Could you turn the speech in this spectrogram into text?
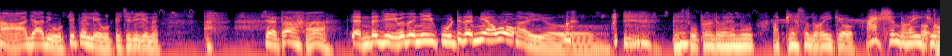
ആ ജാതി ഒട്ടിപ്പല്ലേ ഒട്ടിച്ചിരിക്കുന്നത് ചേട്ടാ എന്റെ ജീവിതം ഇനി ഈ കൂട്ടി തന്നെയാവോ? അയ്യോ. സൂപ്രണ്ട് വരുന്നു. അഭ്യാസം തുടങ്ങിക്കോ. ആക്ഷൻ തുടങ്ങിക്കോ.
